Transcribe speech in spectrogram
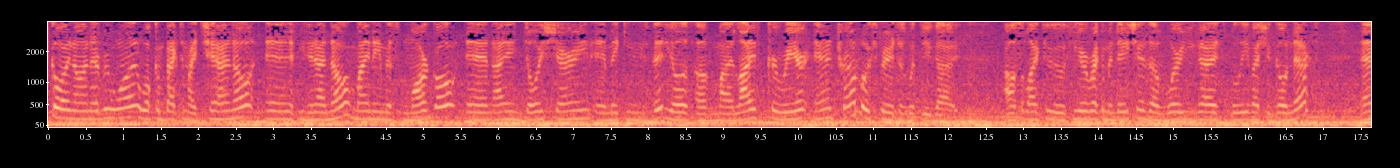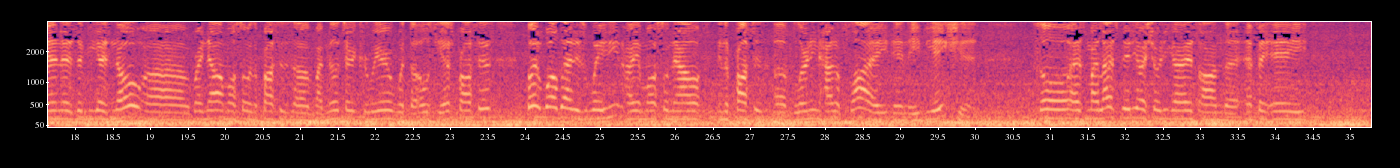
What's going on everyone? Welcome back to my channel and if you do not know, my name is Marco and I enjoy sharing and making these videos of my life, career, and travel experiences with you guys. I also like to hear recommendations of where you guys believe I should go next. And as if you guys know, uh, right now I'm also in the process of my military career with the OCS process but while that is waiting, I am also now in the process of learning how to fly in aviation. So as my last video, I showed you guys on the FAA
